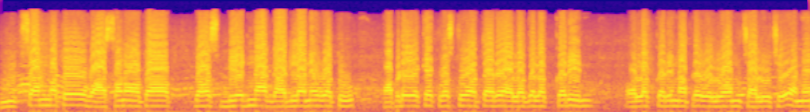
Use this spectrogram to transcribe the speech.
નુકસાનમાં તો વાસણો હતા પ્લસ બેડના ગાડલાને એવું હતું. આપણે એક એક વસ્તુ અત્યારે અલગ અલગ કરીને અલગ કરીને આપણે ઓલવાનું ચાલુ છે અને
